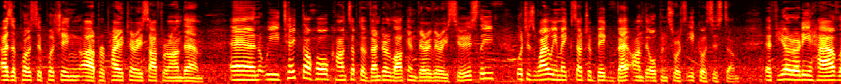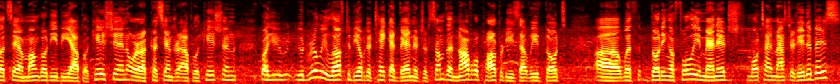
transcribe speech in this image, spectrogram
as opposed to pushing uh, proprietary software on them. And we take the whole concept of vendor lock-in very, very seriously, which is why we make such a big bet on the open source ecosystem. If you already have, let's say, a MongoDB application or a Cassandra application, but you, would really love to be able to take advantage of some of the novel properties that we've built uh, with building a fully managed multi-master database,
